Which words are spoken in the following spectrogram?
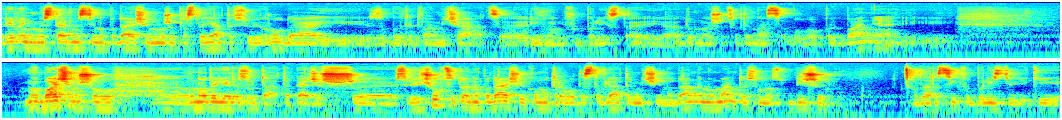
Рівень майстерності нападаючого може простояти всю ігру да, і забити два м'яча. Це рівень футболіста. Я думаю, що це для нас це було придбання. І ми бачимо, що е, воно дає результат. Опять же, е, Сергійчук це той нападаючий, якому треба доставляти м'ячі. На даний момент тобто, у нас більше зараз цих футболістів, які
